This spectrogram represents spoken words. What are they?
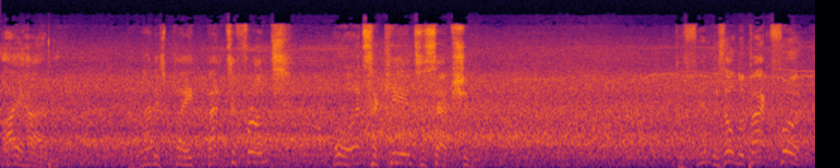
Ihan. That is played back to front. Oh, that's a key interception. Defenders on the back foot.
